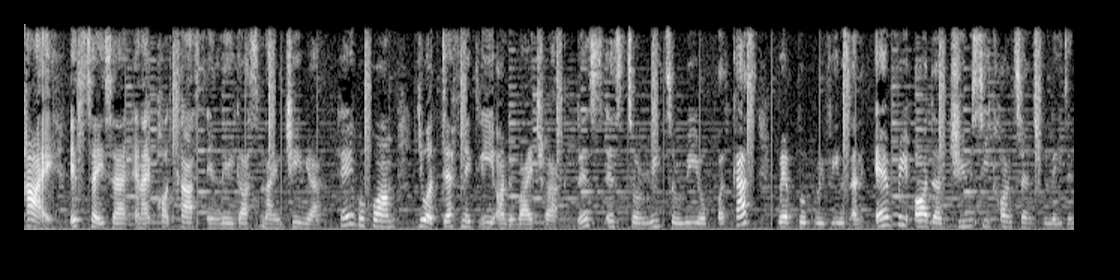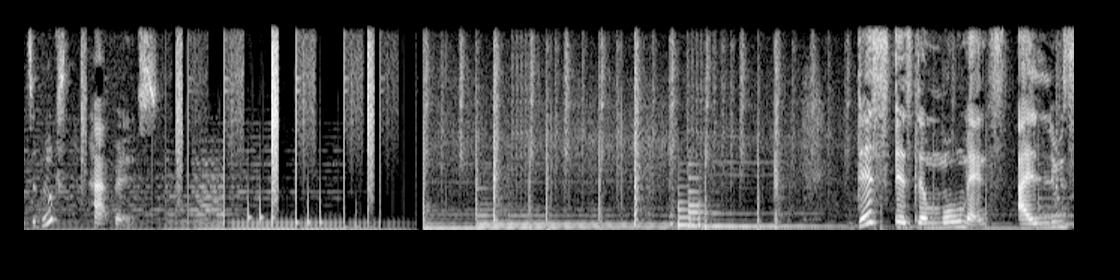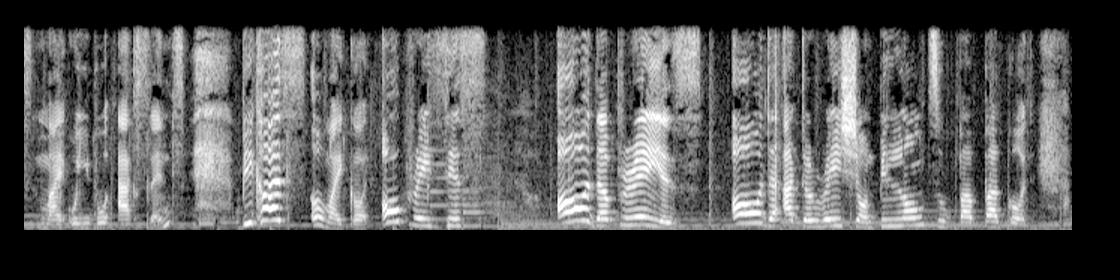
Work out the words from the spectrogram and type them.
Hi, it's Taisa and I podcast in Lagos, Nigeria. Hey Bookworm, you are definitely on the right track. This is Tori Torio podcast where book reviews and every other juicy content relating to books happens. This is the moment I lose my Oyibo accent because, oh my god, all praises, all the prayers, all the adoration belong to Baba God.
